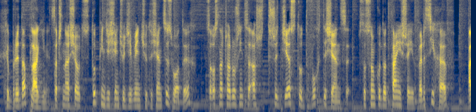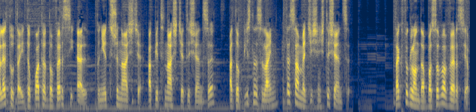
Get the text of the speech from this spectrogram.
Hybryda plug-in zaczyna się od 159 tysięcy złotych, co oznacza różnicę aż 32 tysięcy w stosunku do tańszej wersji HEV, ale tutaj dopłata do wersji L to nie 13, a 15 tysięcy, a do Business Line te same 10 tysięcy. Tak wygląda bazowa wersja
